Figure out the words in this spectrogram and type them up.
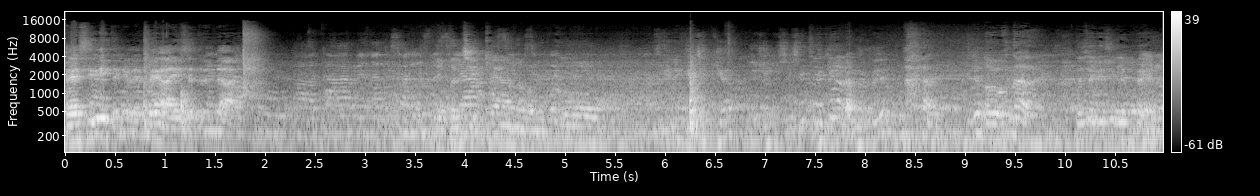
Viste que le pega ahí ese 30 años. Acá Renato Salas Y está decía, chequeando, chequear, pues yo no sé si Sí, claro, yo, no veo nada. Yo sé que sí le verá.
